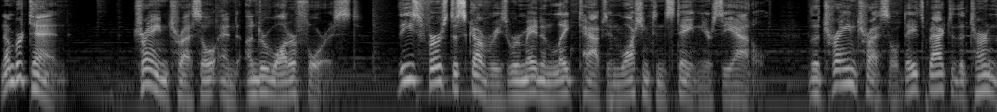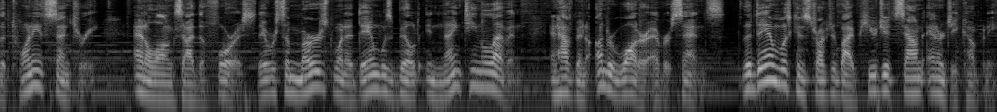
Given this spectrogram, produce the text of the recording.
Number 10. Train Trestle and Underwater Forest. These first discoveries were made in Lake Tapps in Washington state near Seattle. The train trestle dates back to the turn of the 20th century, and alongside the forest, they were submerged when a dam was built in 1911 and have been underwater ever since. The dam was constructed by Puget Sound Energy Company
